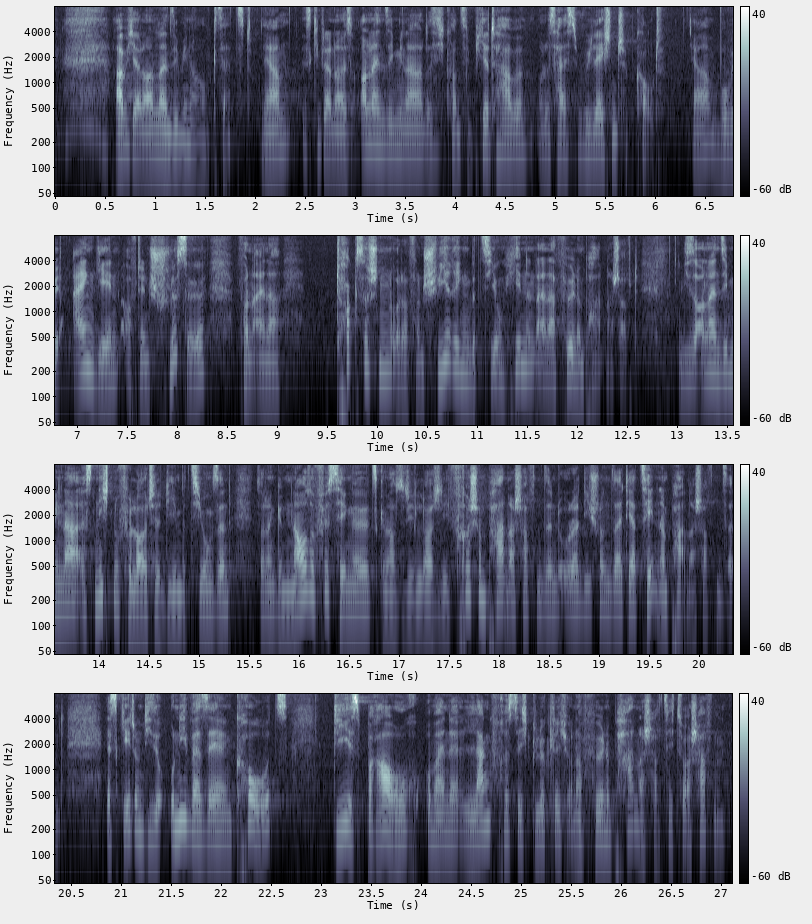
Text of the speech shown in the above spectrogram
habe ich ein Online-Seminar aufgesetzt. Ja? Es gibt ein neues Online-Seminar, das ich konzipiert habe und das heißt Relationship Code. Ja? Wo wir eingehen auf den Schlüssel von einer toxischen oder von schwierigen Beziehungen hin in einer erfüllenden Partnerschaft. Dieses Online-Seminar ist nicht nur für Leute, die in Beziehung sind, sondern genauso für Singles, genauso die Leute, die frisch in Partnerschaften sind oder die schon seit Jahrzehnten in Partnerschaften sind. Es geht um diese universellen Codes, die es braucht, um eine langfristig glücklich und erfüllende Partnerschaft sich zu erschaffen.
